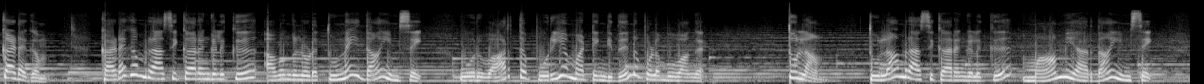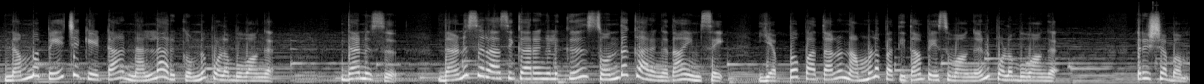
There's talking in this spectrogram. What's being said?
கடகம். கடகம் ராசிக்காரங்களுக்கு அவங்களோட துணை தான் இம்சை. ஒரு வார்த்தை புரிய மாட்டேங்குதுன்னு புலம்புவாங்க. துலாம். துலாம் ராசிக்காரங்களுக்கு மாமியார் தான் இம்சை. நம்ம பேச்சை கேட்டா நல்லா இருக்கும்னு புலம்புவாங்க. தனுசு. தனுசு ராசிக்காரங்களுக்கு சொந்தக்காரங்க தான் இம்சை. எப்ப பார்த்தாலும் நம்மளை பத்தி தான் பேசுவாங்கன்னு புலம்புவாங்க. ரிஷபம்.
